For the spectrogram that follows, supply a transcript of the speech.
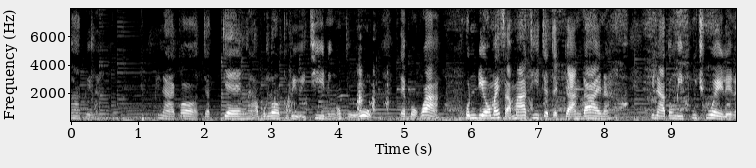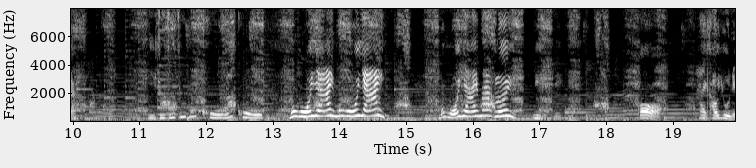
มากเลยนะพี่นาก็จะแจงนะเอาบุญรอดเข้าไปอยู่อีกที่หนึ่งโอ้โหแต่บอกว่าคนเดียวไม่สามารถที่จะจัดการได้นะพี่นาต้องมีผู้ช่วยเลยนะนี่ดูดูดูมันขู่มันขู่โมโหยายโมโหยายโมโหยายมากเลยนี่นี่นี่ก็ ให้เขาอยู่ใน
